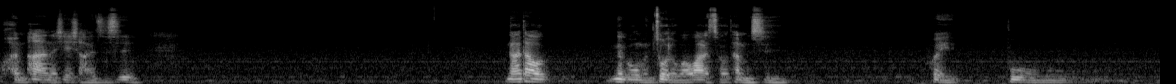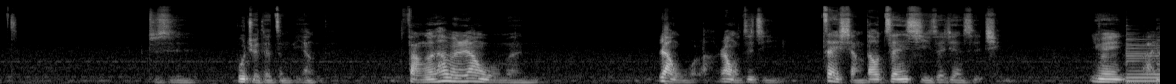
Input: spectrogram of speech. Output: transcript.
很怕那些小孩子是拿到那个我们做的娃娃的时候，他们是会不就是不觉得怎么样的，反而他们让我们让我啦，让我自己再想到珍惜这件事情，因为哎呀。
